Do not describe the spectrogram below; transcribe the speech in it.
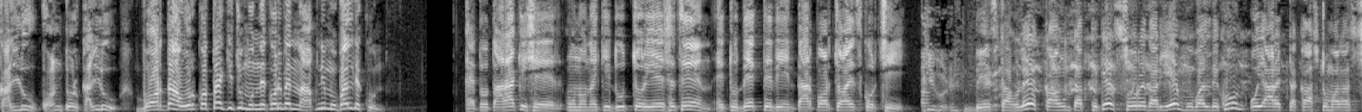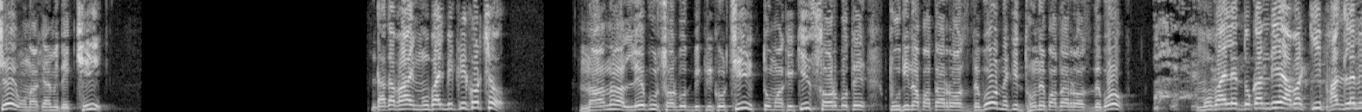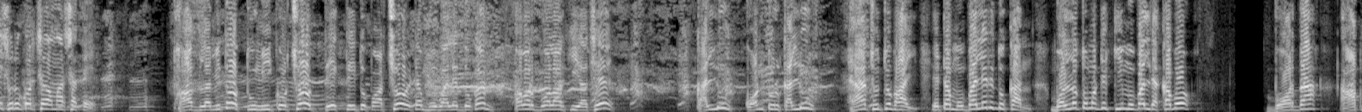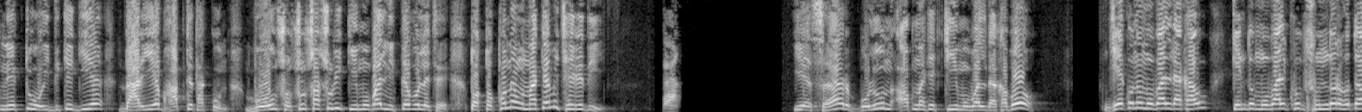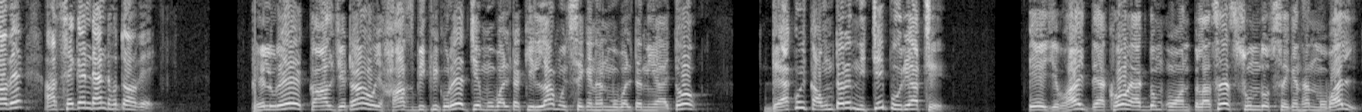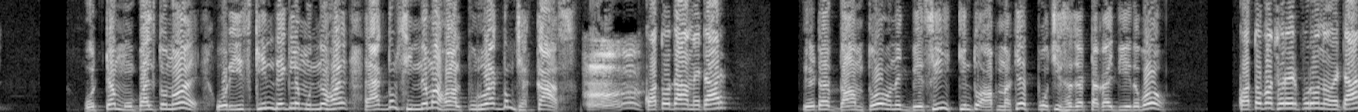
কাল্লু, কন্ট্রোল কাল্লু, বর্দা, ওর কথায় কিছু মনে করবেন না। আপনি মোবাইল দেখুন। এত তারা কিসের? উনুনে কি দুধ চড়িয়ে এসেছেন? একটু দেখতে দিন তারপর চয়েস করছি। বেশ তাহলে কাউন্টার থেকে সরে দাঁড়িয়ে মোবাইল দেখুন ওই আরেকটা কাস্টমার আসছে ওনাকে আমি দেখছি। দাদা ভাই মোবাইল বিক্রি করছ? না না লেবুর শরবত বিক্রি করছি। তোমাকে কি শরবতে পুদিনা পাতার রস দেবো নাকি ধনে পাতার রস দেবো? মোবাইলের দোকান দিয়ে আবার কি ফাজলামি শুরু করছ আমার সাথে? ফাজলামি তো তুমি করছ দেখতেই তো পারছ এটা মোবাইলের দোকান। আবার বলার কি আছে? কাল্লু কন্ট্রোল কাল্লু। হ্যাঁ ছোট ভাই এটা মোবাইলেরই দোকান। বলল তোমাকে কি মোবাইল দেখাবো? বর্দা আপনি একটু ওইদিকে গিয়ে দাঁড়িয়ে ভাবতে থাকুন। বউ শ্বশুর শাশুড়ি কি মোবাইল নিতে বলেছে? ততক্ষণে ওনাকে আমি ছেড়ে দিই। ইয়ে স্যার বলুন আপনাকে কি মোবাইল দেখাবো? যে কোনো মোবাইল দেখাও কিন্তু মোবাইল খুব সুন্দর হতে হবে আর সেকেন্ড হ্যান্ড হতে হবে। ফেলুরে কাল যেটা ওই হাঁস বিক্রি করে যে মোবাইলটা কিনলাম ওই সেকেন্ড হ্যান্ড মোবাইলটা নিয়ে আয় তো। দেখ ওই কাউন্টারের নিচেই পড়ে আছে। এই যে ভাই দেখো একদম ওয়ান প্লাসের সুন্দর সেকেন্ড হ্যান্ড মোবাইল ওটা মোবাইল তো নয় ওর স্ক্রিন দেখলে মনে হয় একদম সিনেমা হল পুরো একদম ঝাক্কাস। কত দাম এটার? এটার দাম তো অনেক বেশি কিন্তু আপনাকে পঁচিশ হাজার টাকায় দিয়ে দেবো। কত বছরের পুরনো এটা?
